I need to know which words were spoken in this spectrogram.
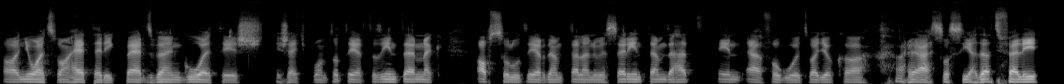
a 87. percben gólt és, és egy pontot ért az Internek, abszolút érdemtelenül szerintem, de hát én elfogult vagyok a, a Real Sociedad felé,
